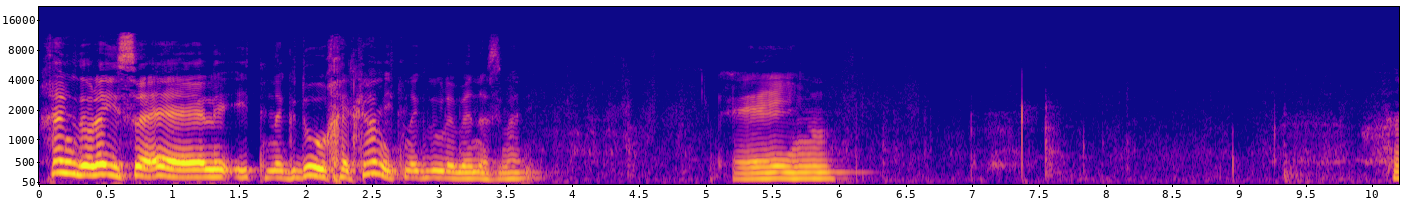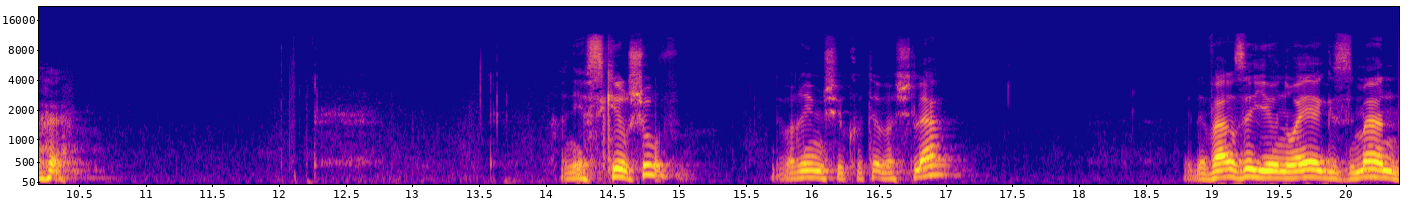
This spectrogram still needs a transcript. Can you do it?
חלק גדולי ישראל התנגדו, חלקם התנגדו לבין הזמנים. אני אזכיר שוב דברים שכותב השלה, ודבר זה יהיה נוהג זמן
